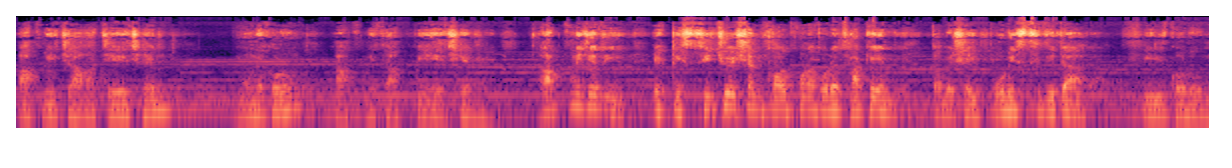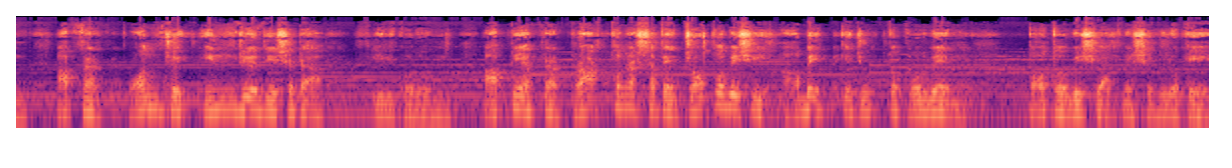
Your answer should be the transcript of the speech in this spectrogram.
আপনি যা চেয়েছেন, মনে করুন, আপনি তা পেয়েছেন। আপনি যদি একটি সিচুয়েশন কল্পনা করে থাকেন, তবে সেই পরিস্থিতিটা ফিল করুন। আপনার পঞ্চ ইন্দ্রিয় দিয়ে সেটা ফিল করুন। আপনি আপনার প্রার্থনার সাথে যত বেশি আবেগকে যুক্ত করবেন, তত বেশি আপনি সেগুলোকে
